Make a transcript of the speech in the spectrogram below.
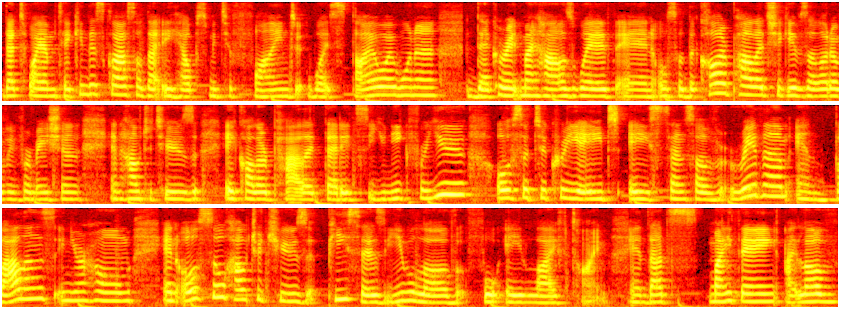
that's why I'm taking this class so that it helps me to find what style I want to decorate my house with and also the color palette. She gives a lot of information and how to choose a color palette that it's unique for you. Also to create a sense of rhythm and balance in your home and also how to choose pieces you will love for a lifetime. And that's my thing. I love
